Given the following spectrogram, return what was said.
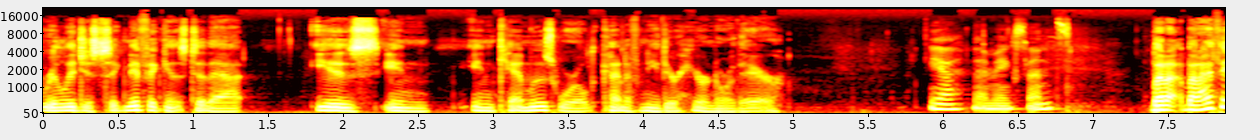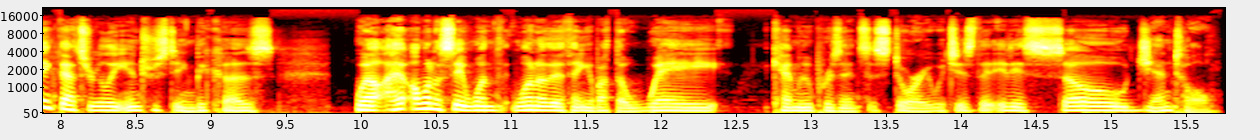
religious significance to that is in in Camus' world kind of neither here nor there. Yeah, that makes sense. but I- but I think that's really interesting because, well, I, I want to say one one other thing about the way Camus presents his story, which is that it is so gentle,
